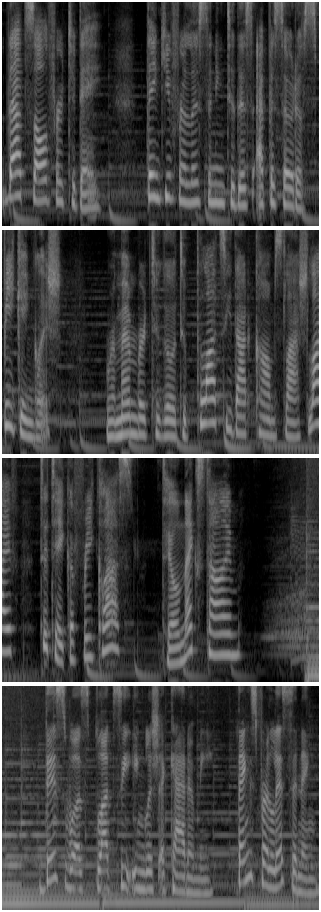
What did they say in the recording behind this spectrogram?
that's all for today. Thank you for listening to this episode of Speak English. Remember to go to platzi.com slash live to take a free class. Till next time. This was Platzi English Academy. Thanks for listening.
